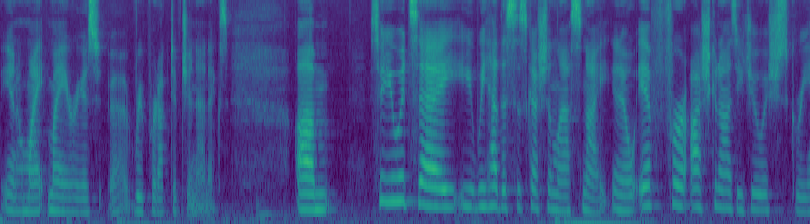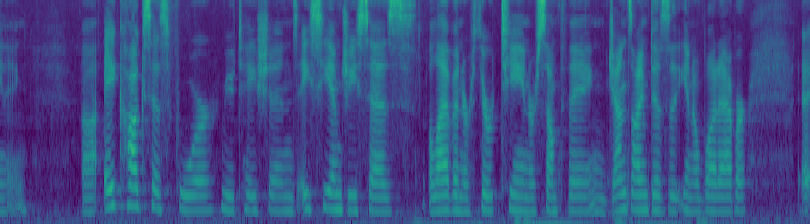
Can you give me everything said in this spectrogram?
you know, my, my area is uh, reproductive genetics. Um, so you would say, we had this discussion last night, you know, if for Ashkenazi Jewish screening, uh, ACOG says four mutations, ACMG says 11 or 13 or something, Genzyme does it, you know, whatever. Uh,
